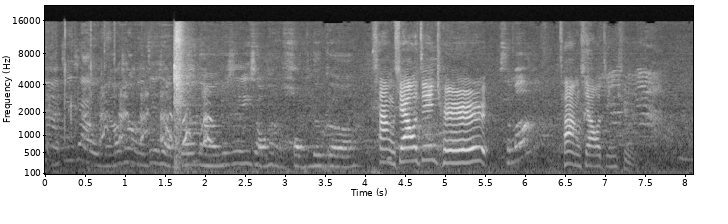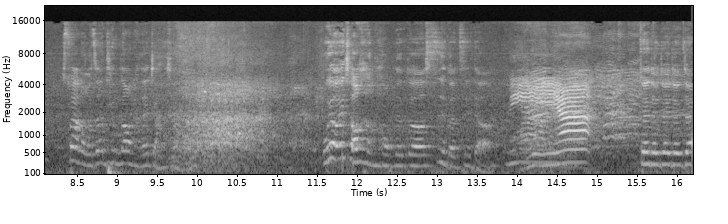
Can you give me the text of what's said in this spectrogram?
那接下来我们要唱的这首歌呢，就是一首很红的歌，畅销金曲。什么？畅销金曲。算了，我真的听不到你们在讲什么。我有一首很红的歌，四个字的。你呀？对对对对对。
